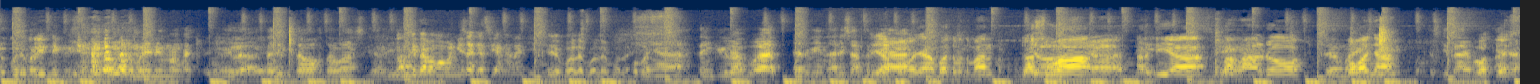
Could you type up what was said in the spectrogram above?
gue udah merinding udah mangkat gila tadi ketawa-ketawa sekali. kalau kita mau ngomongin agak siangan aja iya boleh boleh boleh Pokoknya thank you lah buat Erwin Iya, Arisatria. pokoknya buat teman-teman Joshua, Ya. Ardia, Bang Aldo. Pokoknya podcast kita ya, podcast. Ada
